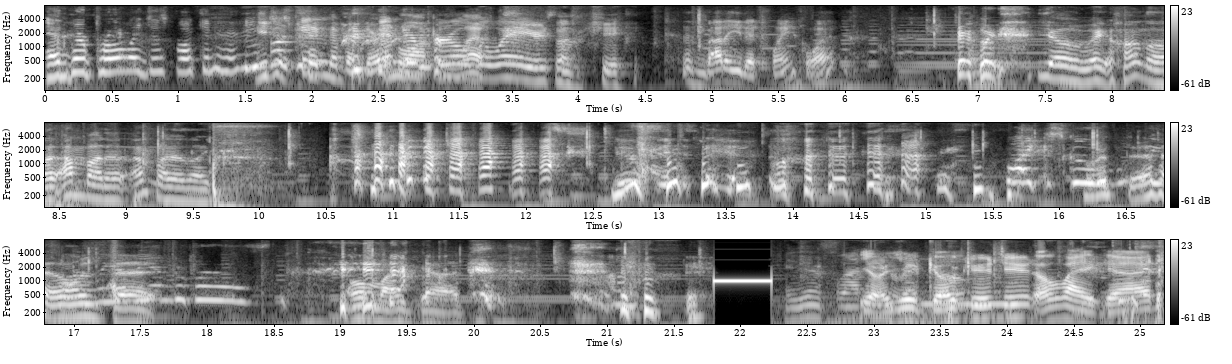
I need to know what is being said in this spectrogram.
Ender Pearl? I just fucking heard. He just picked up a dirt Ender block and pearled away or some shit. about to eat a twink? What? wait, yo, wait, hold on. I'm about to, I'm about to like. like school. What the hell was that? Oh my god. Yo, you're Goku, dude? Oh my god.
